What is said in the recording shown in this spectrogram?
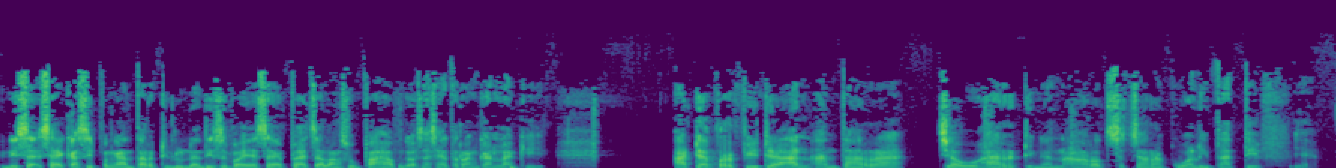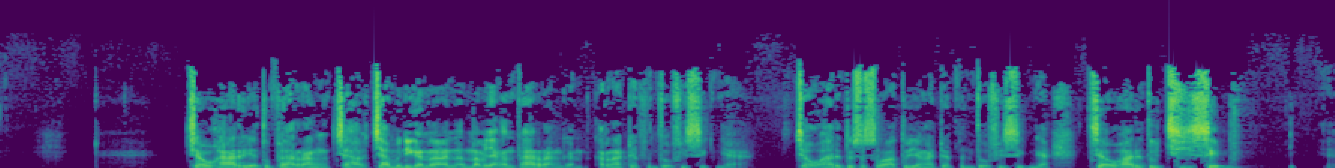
ini saya, kasih pengantar dulu nanti supaya saya baca langsung paham nggak usah saya terangkan lagi. Ada perbedaan antara jauhar dengan arot secara kualitatif ya Jauhar yaitu barang, jam ini kan namanya kan barang kan, karena ada bentuk fisiknya. Jauhar itu sesuatu yang ada bentuk fisiknya. Jauhar itu jisim, ya,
